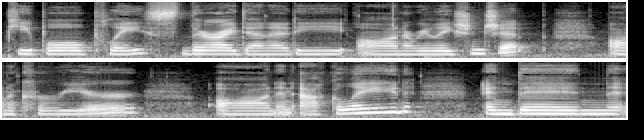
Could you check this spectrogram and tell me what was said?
people place their identity on a relationship, on a career, on an accolade, and then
